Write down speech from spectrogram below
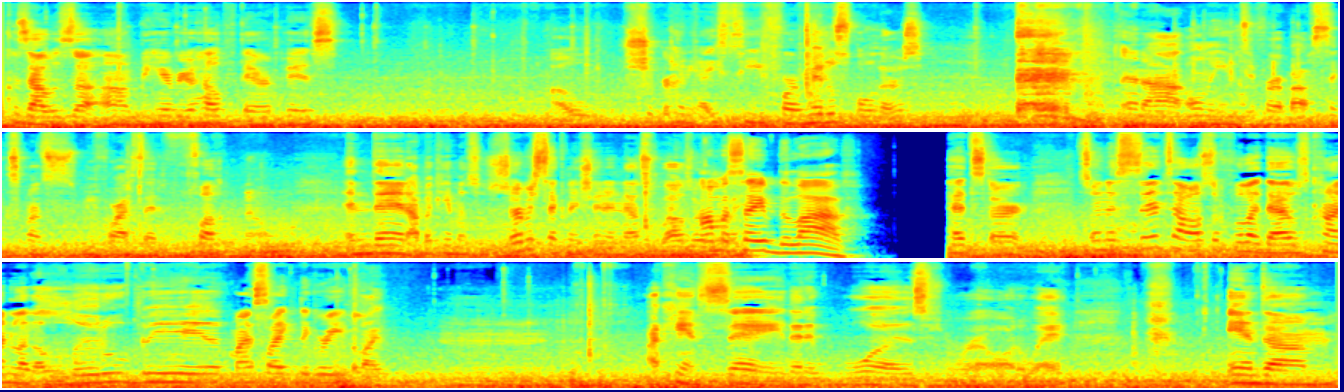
because I was a um, behavioral health therapist. Oh, sugar honey iced tea for middle schoolers, and I only used it for about six months before I said fuck no. And then I became a social service technician, and that's what I was. working I'ma save the live. Head Start. So in a sense, I also feel like that was kind of like a little bit of my psych degree, but like mm, I can't say that it was for real all the way. And um,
